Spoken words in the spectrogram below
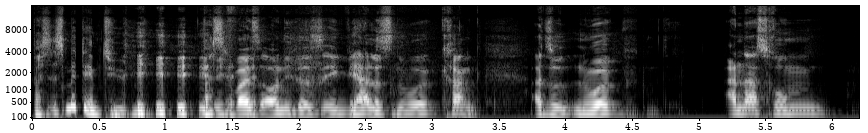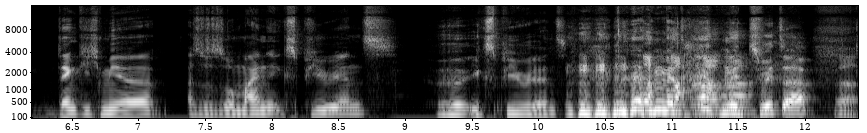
Was ist mit dem Typen? Ich weiß auch nicht, das ist irgendwie alles nur krank. Also nur andersrum denke ich mir, also so meine Experience, Experience mit, mit Twitter Ja.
